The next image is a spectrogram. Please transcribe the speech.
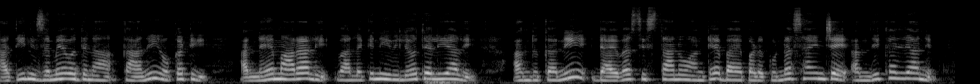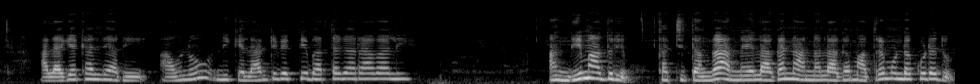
అది నిజమే వదిన కానీ ఒకటి. అన్నయ్య మారాలి వాళ్ళకి నీ విలువ తెలియాలి. అందుకని డైవర్స్ ఇస్తాను అంటే భయపడకుండా సైన్ చేయి అంది కళ్యాణి. అలాగే కళ్యాణి అవును నీకు ఎలాంటి వ్యక్తి భర్తగా రావాలి? అంది మాధురి. ఖచ్చితంగా అన్నయ్యలాగా నాన్నలాగా మాత్రం ఉండకూడదు.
